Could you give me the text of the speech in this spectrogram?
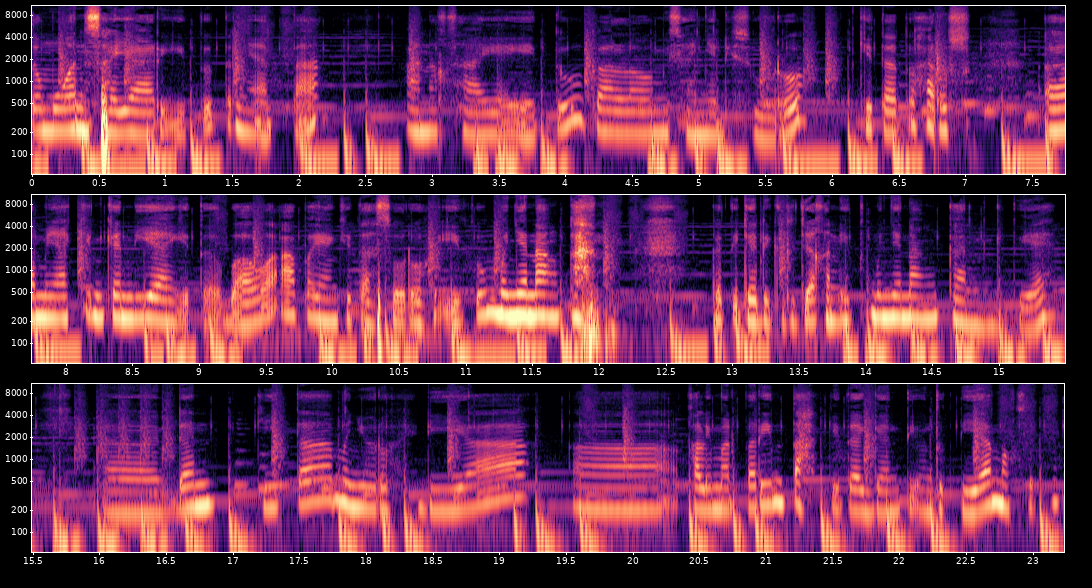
temuan saya hari itu ternyata anak saya itu kalau misalnya disuruh kita tuh harus uh, meyakinkan dia gitu bahwa apa yang kita suruh itu menyenangkan. Ketika dikerjakan itu menyenangkan gitu ya. Uh, dan kita menyuruh dia uh, kalimat perintah kita ganti untuk dia maksudnya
